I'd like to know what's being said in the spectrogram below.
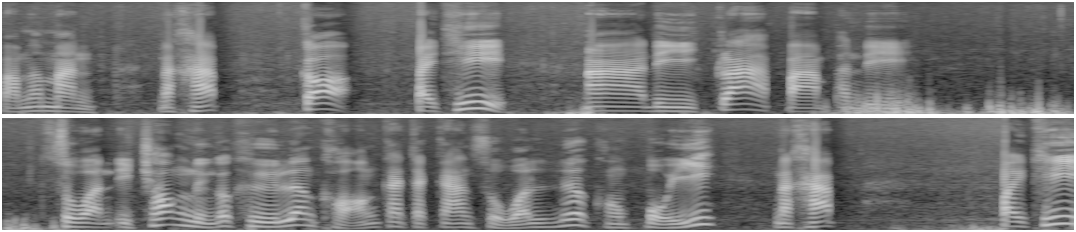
ปาล์มน้ำมันนะครับ ก็ไปที่ RD กล้าปาล์มพันธุ์ดี ส่วนอีกช่องหนึ่งก็คือเรื่องของการจัดการสวนเรื่องของปุ๋ยนะครับ ไปที่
